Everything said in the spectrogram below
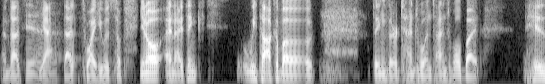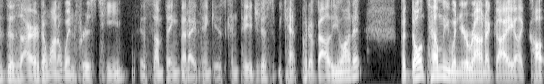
and that's yeah. yeah. that's why he was so you know and i think we talk about things that are tangible and tangible but his desire to want to win for his team is something that i mm-hmm. think is contagious we can't put a value on it but don't tell me when you're around a guy like cole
